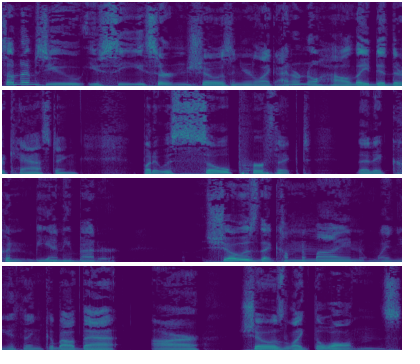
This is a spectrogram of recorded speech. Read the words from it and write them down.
Sometimes you you see certain shows and you're like, I don't know how they did their casting, but it was so perfect that it couldn't be any better. Shows that come to mind when you think about that are shows like The Waltons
